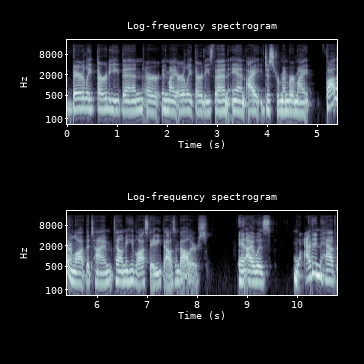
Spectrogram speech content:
barely 30 then or in my early 30s then and I just remember my father-in-law at the time telling me he lost $80,000. And I was I didn't have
